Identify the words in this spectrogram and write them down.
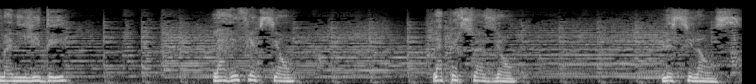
manie l'idée, la réflexion, la persuasion, le silence.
